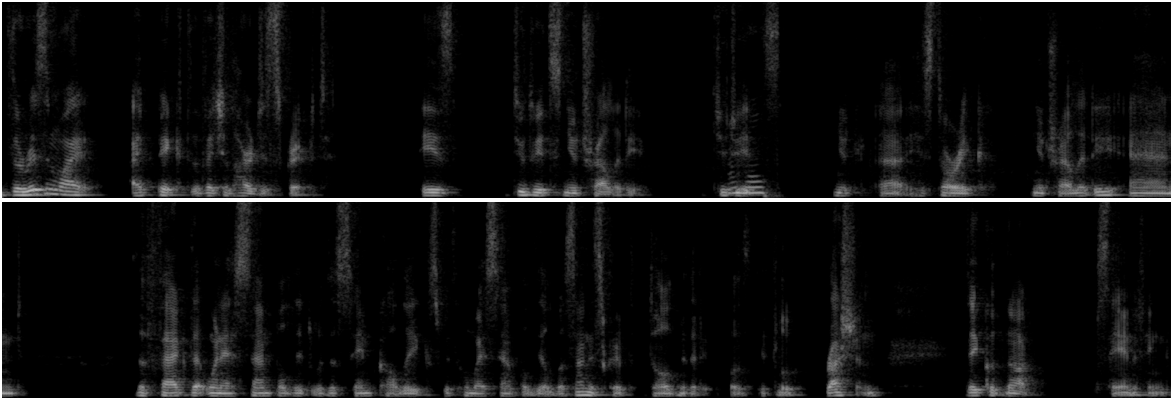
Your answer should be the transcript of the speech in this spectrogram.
the reason why I picked the Veqilharxhi script is due to its neutrality, due to mm-hmm. its uh, historic neutrality, and the fact that when I sampled it with the same colleagues with whom I sampled the Elbasani script, told me that it was it looked Russian, they could not say anything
